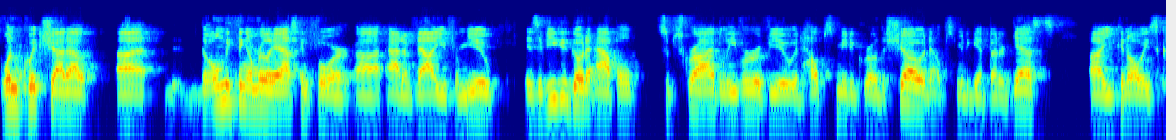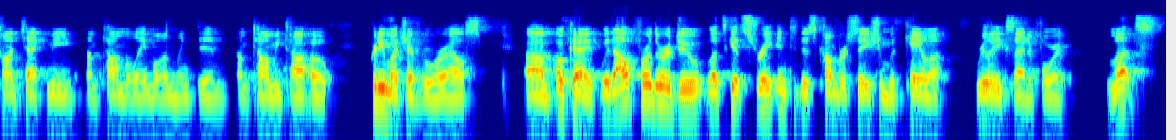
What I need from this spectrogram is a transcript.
One quick shout out. Uh, the only thing I'm really asking for uh, out of value from you is if you could go to Apple, subscribe, leave a review. It helps me to grow the show. It helps me to get better guests. Uh, you can always contact me. I'm Tom Alaimo on LinkedIn. I'm Tommy Tahoe, pretty much everywhere else. Um, okay, without further ado, let's get straight into this conversation with Kayla. Really excited for it. Let's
